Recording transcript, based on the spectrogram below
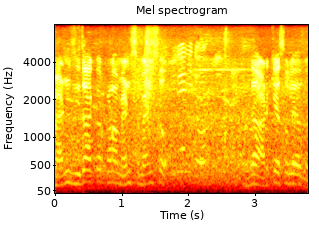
ಮೆಣಸು ಇದು ಹಾಕೋರು ಕಣ ಮೆಣಸು ಮೆಣಸು. ಇದು ಅಡಿಕೆ ಸುಲೆ ಅದು.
